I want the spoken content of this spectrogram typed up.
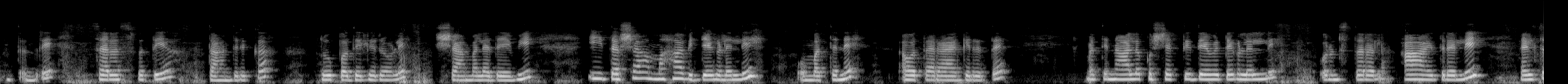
ಅಂತಂದರೆ ಸರಸ್ವತಿಯ ತಾಂತ್ರಿಕ ರೂಪದಲ್ಲಿರೋಳೆ ಶ್ಯಾಮಲ ದೇವಿ ಈ ದಶ ಮಹಾವಿದ್ಯೆಗಳಲ್ಲಿ ಒಂಬತ್ತನೇ ಅವತಾರ ಆಗಿರುತ್ತೆ. ಮತ್ತು ನಾಲ್ಕು ಶಕ್ತಿ ದೇವತೆಗಳಲ್ಲಿ ವರ್ಣಿಸ್ತಾರಲ್ಲ, ಆ ಇದರಲ್ಲಿ ಲಲಿತ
